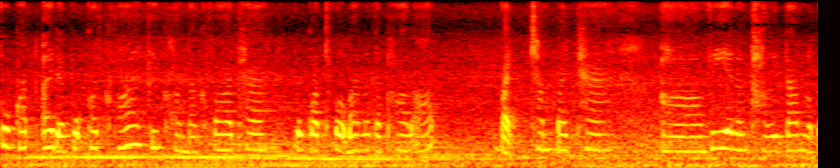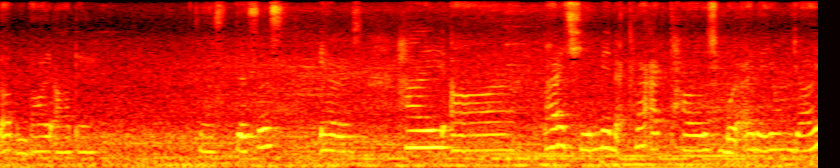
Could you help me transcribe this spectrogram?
ពួកគាត់អីដែលពួកគាត់ខ្វល់គឺគ្រាន់តែខ្វល់ថាពួកគាត់ធ្វើបានលទ្ធផលអត់បាច់ចាំបាច់ថាអឺវានឹងត្រូវតាមលំដាប់លំដោយអត់ទេ yes this is Aries ហើយអឺប្រហែលជាមានអ្នកខ្លះអាចថើជាមួយអីដែលខ្ញុំនិយាយ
